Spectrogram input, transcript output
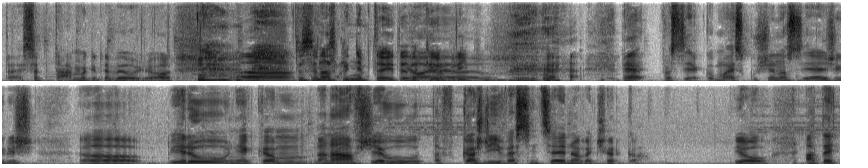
tady se ptáme, kde byl, že? ale... Uh, to se nás klidně ptejte, jo, taky jo, dobrý. Jo, jo. ne, prostě jako moje zkušenost je, že když uh, jedu někam na návštěvu, tak v každé vesnici je jedna večerka. Jo. A teď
